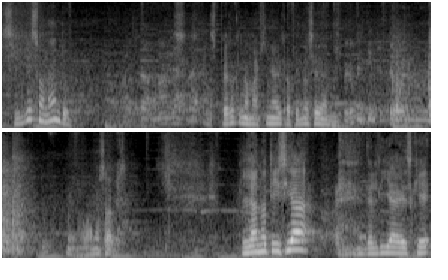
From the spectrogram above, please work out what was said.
Sigue sonando. Espero que la máquina del café no se dañe. Espero que el tiempo esté bueno. Bueno, vamos a ver. La noticia del día es que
